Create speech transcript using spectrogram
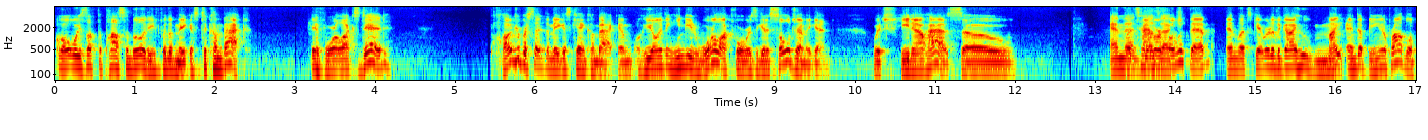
always left the possibility for the Magus to come back. If Warlock's dead, 100% the Magus can't come back. And the only thing he needed Warlock for was to get a Soul Gem again, which he now has. So And that let's have our fun with them, and let's get rid of the guy who might end up being a problem.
